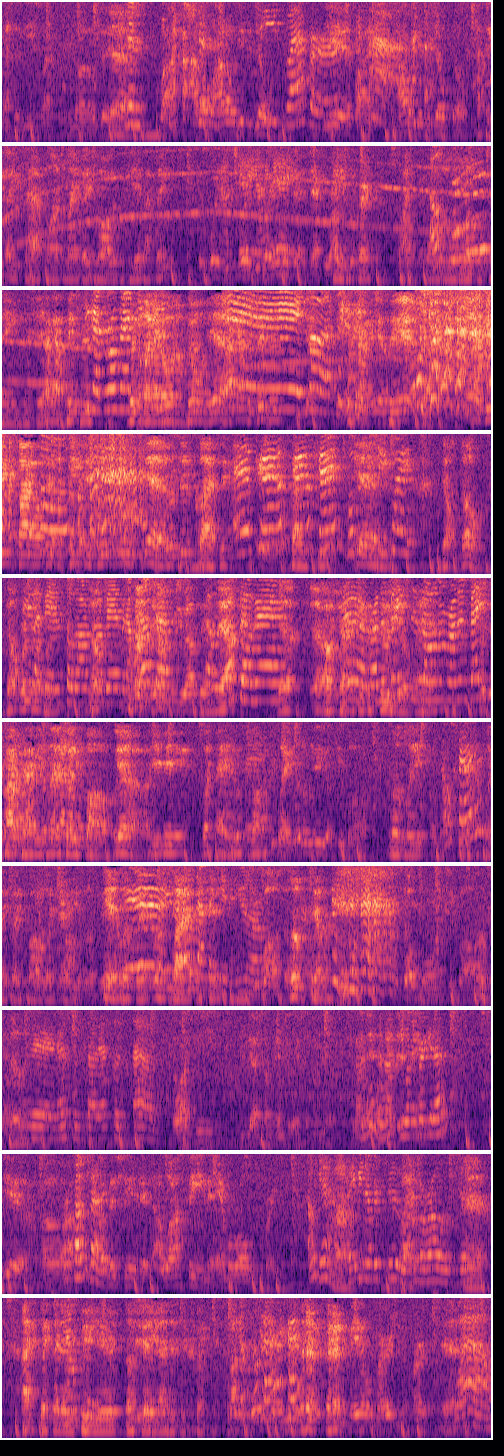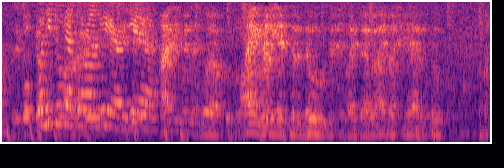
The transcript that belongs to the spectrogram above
that's a knee slapper. You know what I'm saying? Yeah. But I, I don't, I don't get the joke. Knee slapper. Yeah, it's like I don't get the joke though. I think I used to have fun playing baseball as a kid. I think What did I you, feel what did you, you I play feel for? Ja- Jackie Hazel Robinson. Crest, like one of the Okay. little local teams and shit. I got pictures. You got throwback Looking like I know what pictures? I'm doing. Yeah, I got the pictures. Hey, Yeah, look. yeah, yeah. Yeah. yeah, big smile, this cheek and shit. Yeah, this is classic. Okay, okay, okay. What Yeah. position you play? Don't know. Don't You like, man, remember. it's so long No. ago, man, but I was out That's there. when you out I there. was Yeah. out there, man. Yeah, yeah, I was trying Yeah, to get running in the studio, bases man. on them, running bases. Cox had me With the playing bat on the baseball. Yeah, you did. But hey, it was fun. You play little league or t-ball? Little league. Okay. I played baseball, A little baseball. dirty a little bit. Yeah, a little Yeah, bit. A you little know, I slide was out there and shit. getting it, you know. T-ball so A little boring. stealing. It's so boring, T-ball. A little so- stealing. Yeah, that's what's up. That's what's up. So I see you got something interesting on there. And I, did, and I Ooh, just you want to seen- bring it up? Yeah. Uh, Let's I, talk about I've it. been seeing that. Well, I seen that Amber Rose is pregnant. Oh yeah, Uh, baby number two, uh, Amber Rose. Just Yeah, I expect that every announced few it. years. No Yeah. shade, I just expect it. By the Okay, okay. you a male version of her. Yeah. wow. They both Well, got he do got blonde hair. Yeah. I ain't even well. I ain't really into the news and shit like that, but I know she had a new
